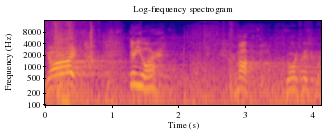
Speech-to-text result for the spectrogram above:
You all right? There you are. Come on. Doors this way.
